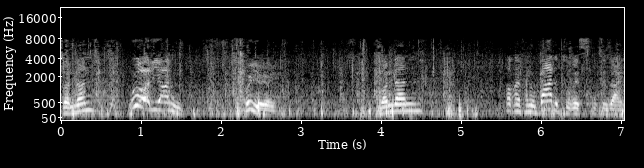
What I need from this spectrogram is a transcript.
Sondern, oh, Lianen! Uiuiui. Sondern auch einfach nur Badetouristen zu sein.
